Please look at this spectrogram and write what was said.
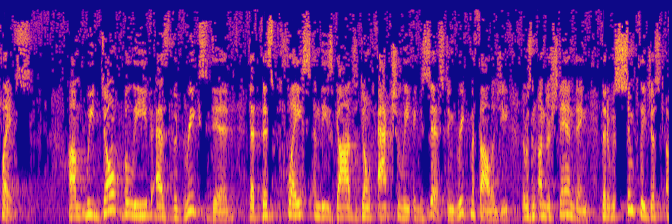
place. Um, we don't believe, as the Greeks did, that this place and these gods don't actually exist. In Greek mythology, there was an understanding that it was simply just a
